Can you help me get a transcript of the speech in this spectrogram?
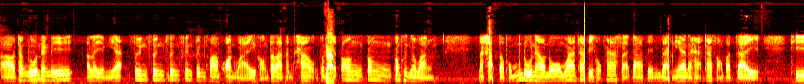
ข่าวทางนู้นทางนี้อะไรอย่างเงี้ย ซึ่งซึ่งซึ่งซึ่งเป็นความอ่อนไหวของตลาดนำเข้า ตรงนี้ต้องต้องต้องพึงระวัง นะครับ แต่ผมดูแนวโน้มว่าถ้าปี65สถานการณ์เป็นแบบเนี้ยนะฮะ ถ้าสองปัจจัยที่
